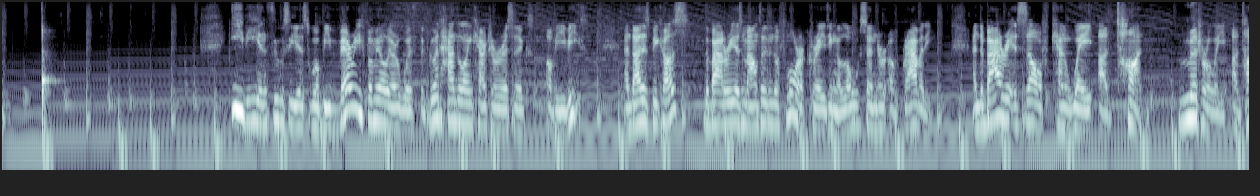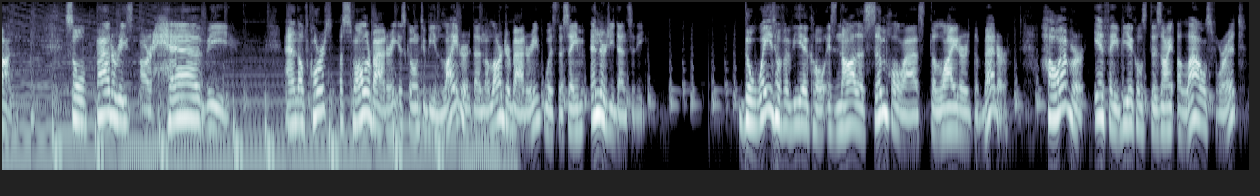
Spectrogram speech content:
EV enthusiasts will be very familiar with the good handling characteristics of EVs, and that is because the battery is mounted in the floor, creating a low center of gravity. And the battery itself can weigh a ton, literally a ton. So batteries are heavy. And of course, a smaller battery is going to be lighter than a larger battery with the same energy density. The weight of a vehicle is not as simple as the lighter the better. However, if a vehicle's design allows for it,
